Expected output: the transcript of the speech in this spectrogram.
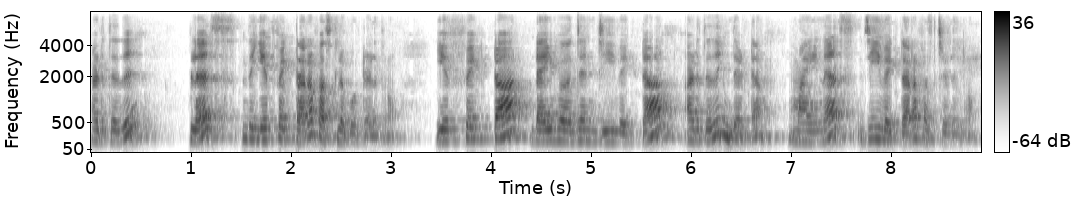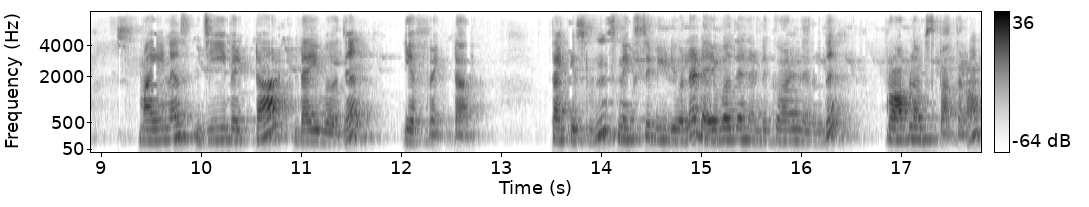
அடுத்தது பிளஸ் இந்த எஃப் வெக்டாரை ஃபர்ஸ்ட்ல போட்டு எழுதுறோம் F vector divergence G vector அடுத்தது இந்த டேர்ம் மைனஸ் ஜி வெக்டாரை ஃபர்ஸ்ட் எழுதுறோம் minus G vector divergence F vector thank you students next வீடியோவில் டைவர்ஜன் அண்ட் கால்ல இருந்து ப்ராப்ளம்ஸ் பார்க்கலாம்.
